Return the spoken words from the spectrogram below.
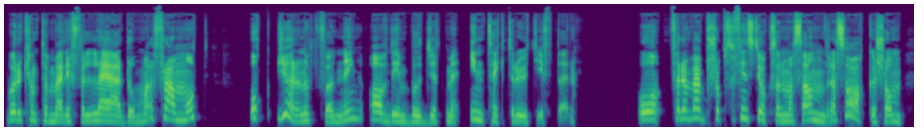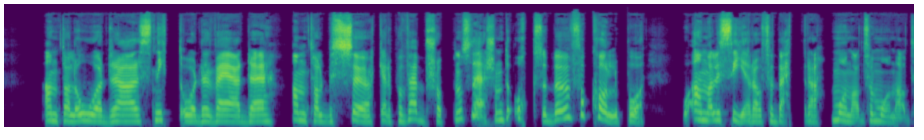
vad du kan ta med dig för lärdomar framåt och gör en uppföljning av din budget med intäkter och utgifter. Och För en webbshop så finns det också en massa andra saker som antal ordrar, snittordervärde, antal besökare på webbshoppen och sådär som du också behöver få koll på och analysera och förbättra månad för månad.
